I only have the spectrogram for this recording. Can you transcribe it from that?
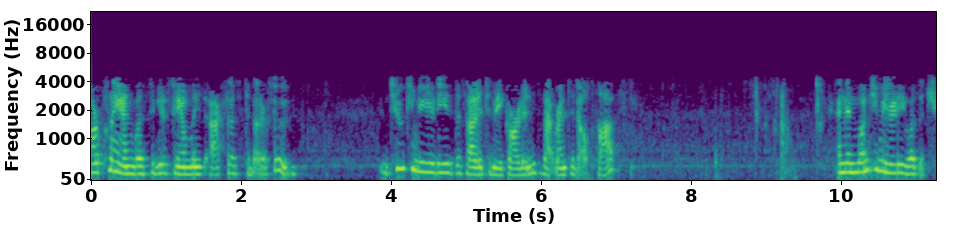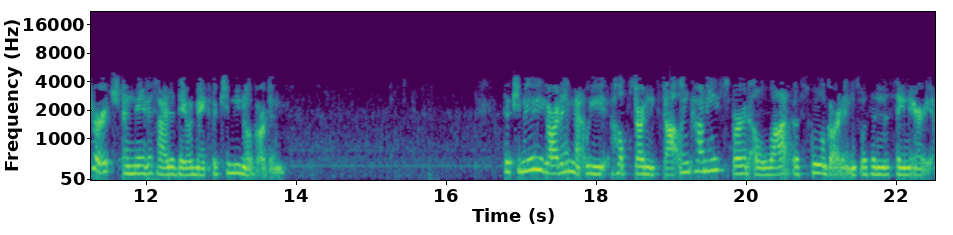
Our plan was to give families access to better food. And two communities decided to make gardens that rented out plots. And then one community was a church, and they decided they would make a communal garden. The community garden that we helped start in Scotland County spurred a lot of school gardens within the same area.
